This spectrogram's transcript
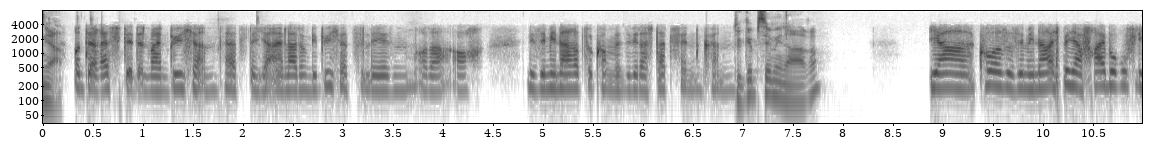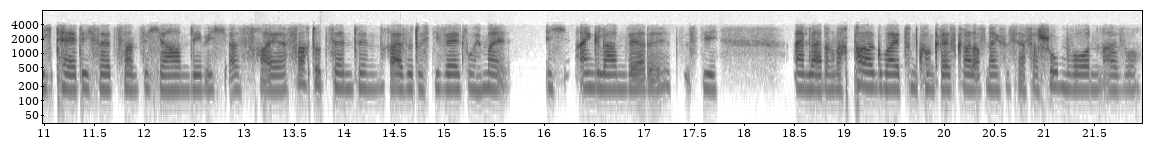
Ja. Und der Rest steht in meinen Büchern. Herzliche Einladung, die Bücher zu lesen oder auch in die Seminare zu kommen, wenn sie wieder stattfinden können. Du gibst Seminare? Ja, Kurse, Seminare. Ich bin ja freiberuflich tätig. Seit 20 Jahren lebe ich als freie Fachdozentin, reise durch die Welt, wo immer ich eingeladen werde. Jetzt ist die Einladung nach Paraguay zum Kongress gerade auf nächstes Jahr verschoben worden. Also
